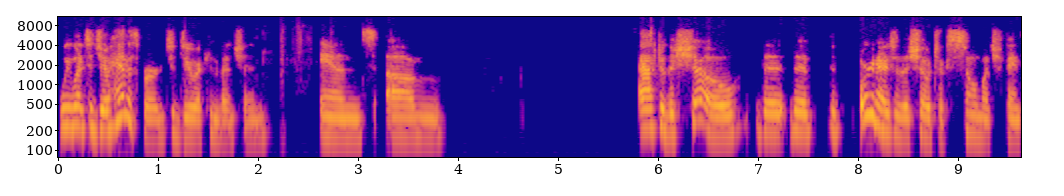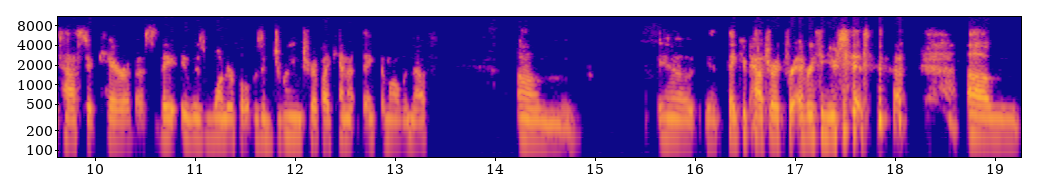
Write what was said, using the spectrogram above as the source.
we went to Johannesburg to do a convention and um after the show, the, the the organizer of the show took so much fantastic care of us. They it was wonderful. It was a dream trip. I cannot thank them all enough. Um, you know, thank you, Patrick, for everything you did. um,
